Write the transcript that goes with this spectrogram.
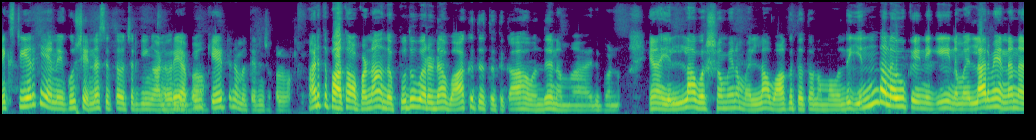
நெக்ஸ்ட் இயருக்கு என்னை குறிச்சு என்ன சித்தம் வச்சிருக்கீங்க ஆண்டவரே. அப்படின்னு கேட்டு நம்ம தெரிஞ்சுக்கலாம் அடுத்து பார்த்தோம் அப்படின்னா அந்த புது வருட வாக்குத்தத்தத்துக்காக வந்து நம்ம இது பண்ணோம் ஏன்னா எல்லா வருஷமே நம்ம எல்லா வாக்குத்தத்தம் நம்ம வந்து எந்த அளவுக்கு இன்னைக்கு நம்ம எல்லாருமே என்ன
